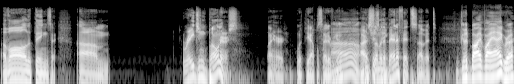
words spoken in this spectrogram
of all the things, um, raging boners. I heard with the apple cider vinegar Oh, are some of the benefits of it. Goodbye, Viagra.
